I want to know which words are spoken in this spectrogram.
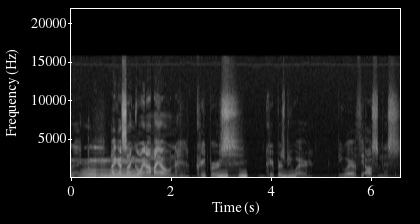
right. I guess I'm going on my own. Creepers, creepers, beware, beware of the awesomeness.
